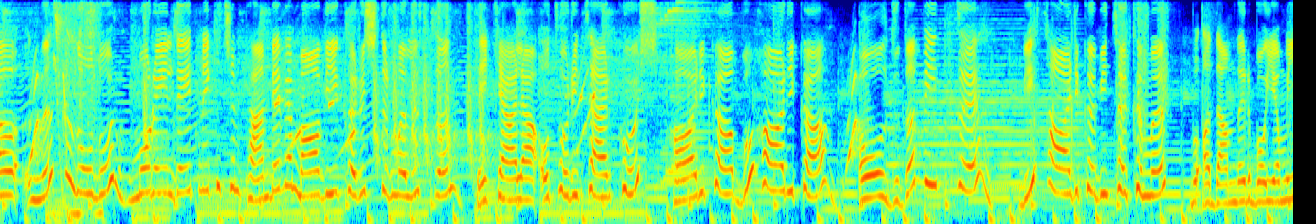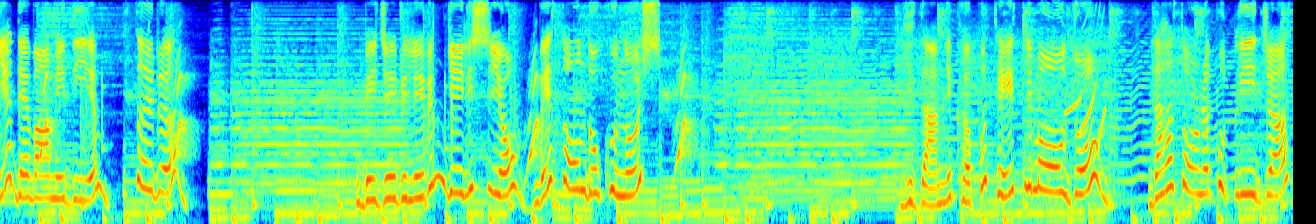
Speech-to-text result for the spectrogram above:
Aa, nasıl olur? Mor elde etmek için pembe ve maviyi karıştırmalısın. Pekala otoriter kuş. Harika bu harika. Oldu da bitti. Biz harika bir takımız. Bu adamları boyamaya devam edeyim. Sarı. Becerilerim gelişiyor ve son dokunuş. Gizemli kapı teslim oldu. Daha sonra kutlayacağız.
